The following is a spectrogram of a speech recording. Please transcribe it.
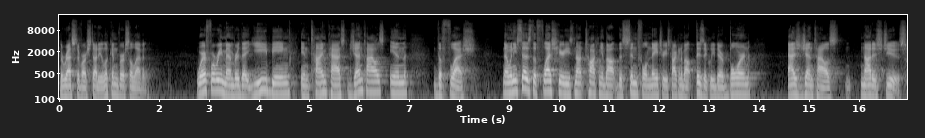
the rest of our study. Look in verse 11. Wherefore remember that ye, being in time past Gentiles in the flesh, now, when he says the flesh here, he's not talking about the sinful nature. He's talking about physically. They're born as Gentiles, not as Jews.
